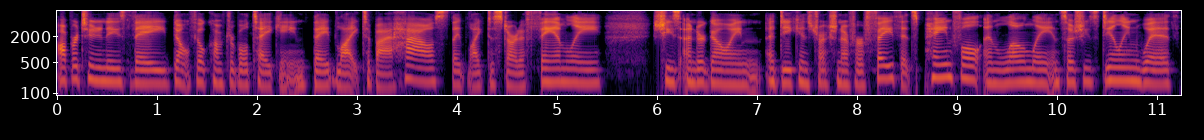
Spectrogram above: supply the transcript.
opportunities they don't feel comfortable taking. They'd like to buy a house, they'd like to start a family. She's undergoing a deconstruction of her faith. It's painful and lonely. And so she's dealing with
